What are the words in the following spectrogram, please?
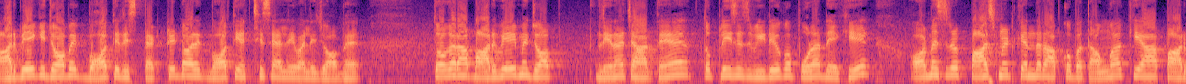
आर की जॉब एक बहुत ही रिस्पेक्टेड और एक बहुत ही अच्छी सैलरी वाली जॉब है। तो अगर आप आर में जॉब लेना चाहते हैं तो प्लीज़ इस वीडियो को पूरा देखिए और मैं सिर्फ़ पाँच मिनट के अंदर आपको बताऊँगा कि आप आर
